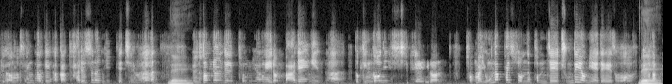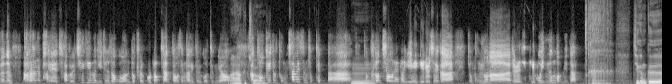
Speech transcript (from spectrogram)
우리가 뭐 생각이 각각 다를 수는 있겠지만 네. 윤석열 대통령의 이런 만행이나 또 김건희 씨의 이런 정말 용납할 수 없는 범죄 중대 혐의에 대해서 네. 생각하면은 나라를 바에 잡을 책임은 이준석 의원도 결코 적지 않다고 생각이 들거든요. 아, 그쵸. 그러니까 거기에 좀 동참했으면 좋겠다. 음. 좀 그런 차원에서 이 얘기를 제가 좀 공론화를 시키고 있는 겁니다. 지금 그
